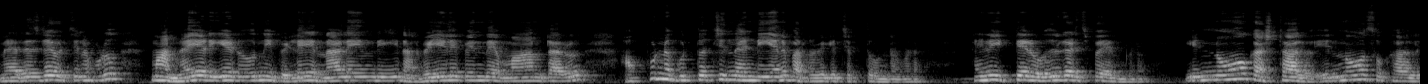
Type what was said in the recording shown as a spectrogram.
మ్యారేజ్ డే వచ్చినప్పుడు మా అన్నయ్య అడిగాడు నీ పెళ్ళి ఎన్నాళ్ళైంది నలభై ఏళ్ళు అయిపోయింది అమ్మా అంటారు. అప్పుడు నాకు గుర్తొచ్చిందండి అని భర్త దగ్గర చెప్తూ ఉంటాను మేడం. అయినా ఇట్టే రోజులు గడిచిపోయాను మేడం. ఎన్నో కష్టాలు ఎన్నో సుఖాలు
